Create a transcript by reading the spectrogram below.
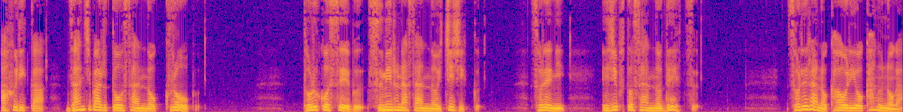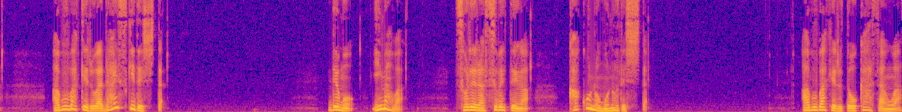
アフリカザンジバル島産のクローブ、トルコ西部スミルナ産のイチジク、それにエジプト産のデーツ、それらの香りを嗅ぐのがアブバケルは大好きでした。でも今はそれらすべてが過去のものでした。アブバケルとお母さんは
